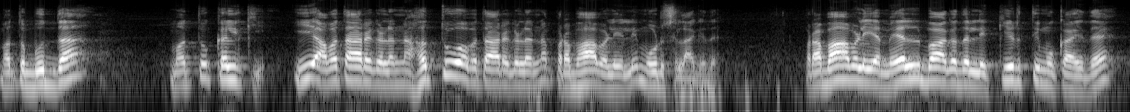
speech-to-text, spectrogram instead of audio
ಮತ್ತು ಬುದ್ಧ ಮತ್ತು ಕಲ್ಕಿ. ಈ ಅವತಾರಗಳನ್ನು, ಹತ್ತು ಅವತಾರಗಳನ್ನು ಪ್ರಭಾವಳಿಯಲ್ಲಿ ಮೂಡಿಸಲಾಗಿದೆ. ಪ್ರಭಾವಳಿಯ ಮೇಲ್ಭಾಗದಲ್ಲಿ ಕೀರ್ತಿ ಮುಖ ಇದೆ.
